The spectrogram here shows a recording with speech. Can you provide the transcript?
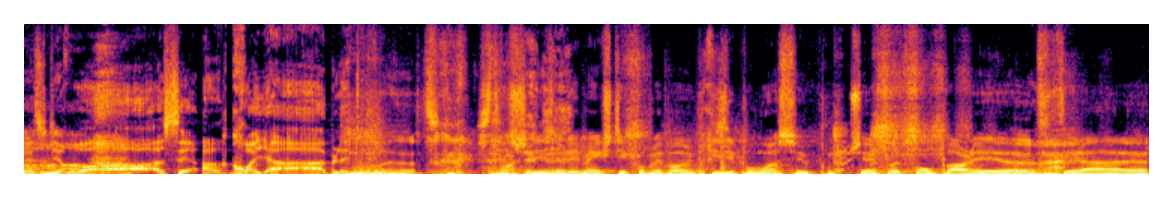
et à se dire, Wow, c'est incroyable et tout. Putain, je suis désolé mec, j'étais complètement méprisé pour moi, je savais pas de quoi on parlait, euh, t'étais là. euh.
